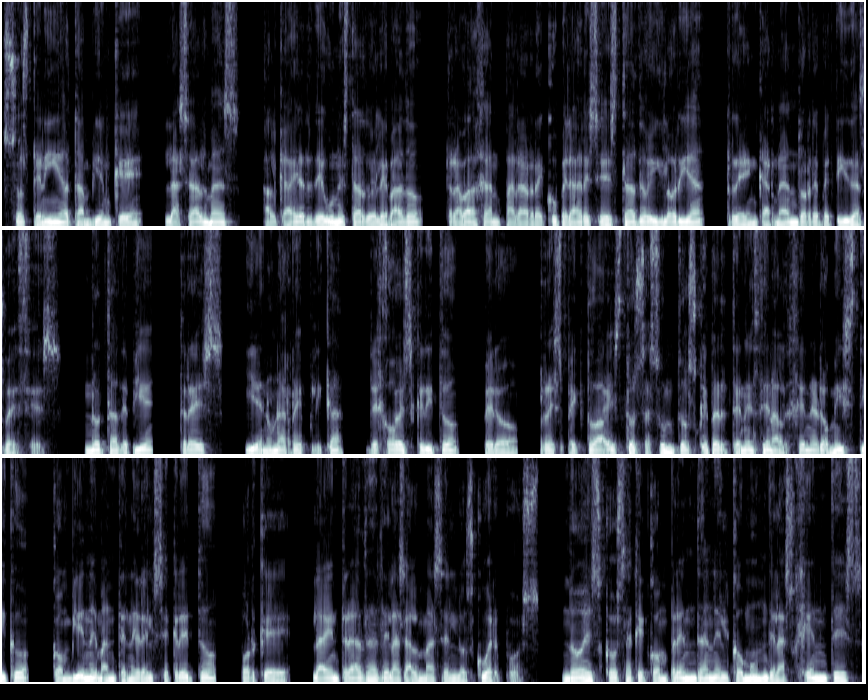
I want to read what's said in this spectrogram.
Sostenía también que, las almas, al caer de un estado elevado, trabajan para recuperar ese estado y gloria, reencarnando repetidas veces. Nota de pie, 3, y en una réplica, dejó escrito, pero, respecto a estos asuntos que pertenecen al género místico, conviene mantener el secreto, porque, la entrada de las almas en los cuerpos, no es cosa que comprendan el común de las gentes,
